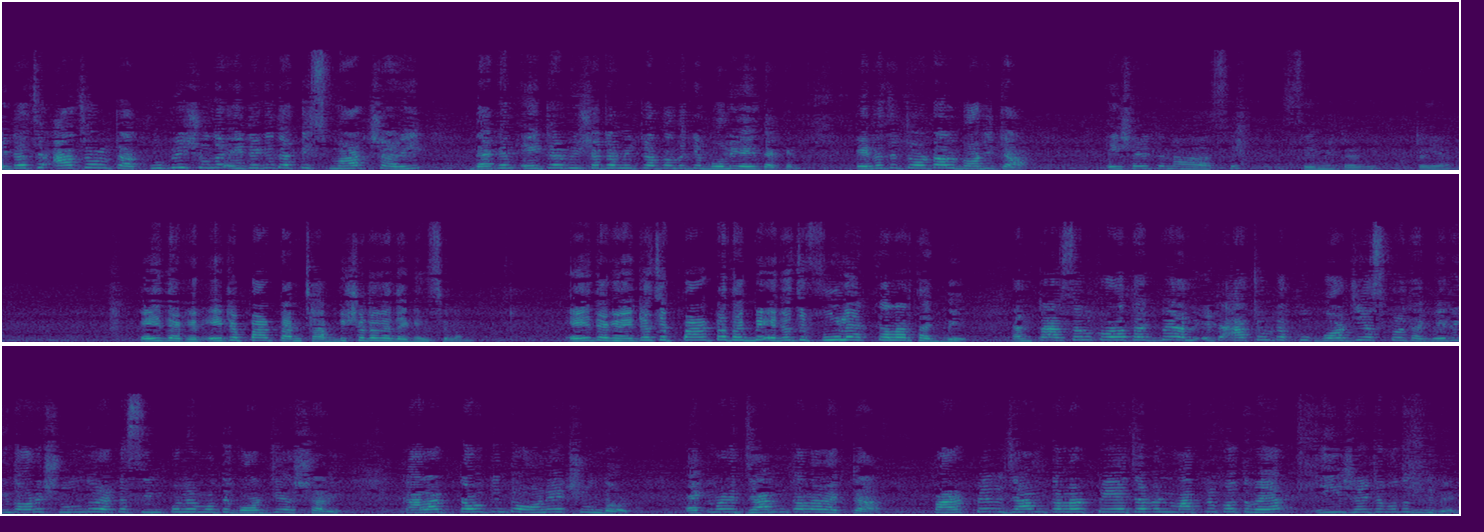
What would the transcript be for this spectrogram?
এটা হচ্ছে আঁচলটা। খুবই সুন্দর। এটা কিন্তু একটা স্মার্ট শাড়ি। দেখেন, এইটার বিষয়টা আমি আপনাদেরকে বলি। এই দেখেন, এটা হচ্ছে টোটাল বডিটা এই শাড়িটা না আছে? সেম এটার এই দেখেন এটা পার্টটা আমি ছাব্বিশশো টাকা দিয়ে এই দেখেন, এটা হচ্ছে পার্টটা থাকবে, এটা হচ্ছে ফুল এক কালার থাকবে। টার্সেল করা থাকবে এটা আঁচলটা খুব গর্জিয়াস করে থাকবে। এটা কিন্তু অনেক সুন্দর একটা সিম্পলের মধ্যে গর্জিয়াস শাড়ি। কালারটাও কিন্তু অনেক সুন্দর। একেবারে জাম কালার একটা। পার্পেল জাম কালার পেয়ে যাবেন মাত্র কত ভাইয়া? এই শাড়িটা কত দিবেন।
